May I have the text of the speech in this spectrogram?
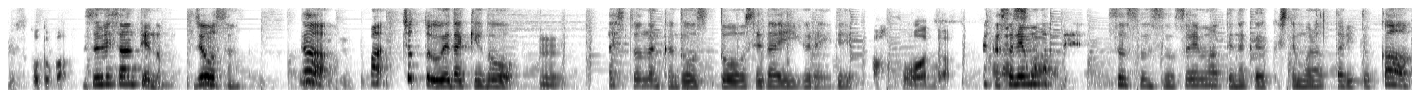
息子とか。娘さんっていうの嬢さんが、まあ、ちょっと上だけどうん。私となんか同同世代ぐらいであ、そうなんだ。なんかそれもあってそうそうそうそれもあって仲良くしてもらったりとか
